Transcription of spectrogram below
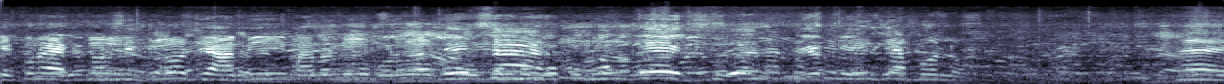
যে কোনো একজন লিখলো যে আমি মাননীয় বড় বলো হ্যাঁ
